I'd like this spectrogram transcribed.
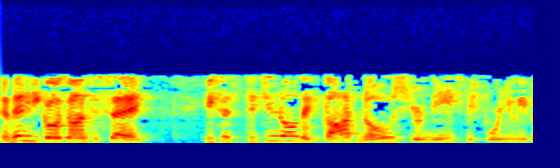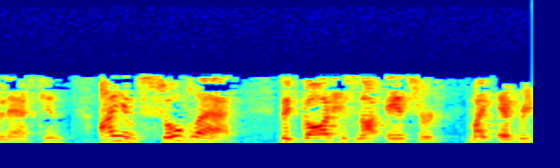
And then he goes on to say, he says, Did you know that God knows your needs before you even ask Him? I am so glad that God has not answered my every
